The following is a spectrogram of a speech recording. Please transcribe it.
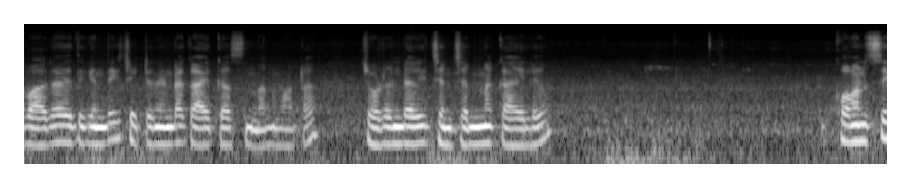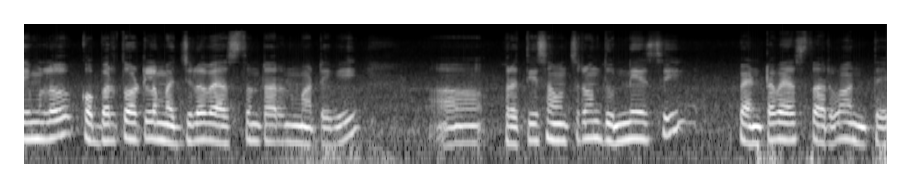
బాగా ఎదిగింది. చెట్టు నిండా కాయ కాస్తుంది అనమాట చూడండి అవి చిన్న చిన్న కాయలు. కోనసీమలో కొబ్బరి తోటల మధ్యలో వేస్తుంటారనమాట ఇవి. ప్రతి సంవత్సరం దున్నేసి పెంట వేస్తారు అంతే.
